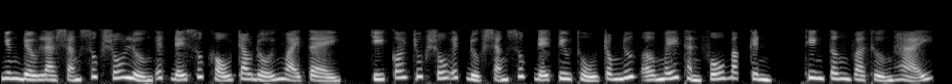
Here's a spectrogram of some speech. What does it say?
nhưng đều là sản xuất số lượng ít để xuất khẩu trao đổi ngoại tệ, chỉ có chút số ít được sản xuất để tiêu thụ trong nước ở mấy thành phố Bắc Kinh, Thiên Tân và Thượng Hải,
